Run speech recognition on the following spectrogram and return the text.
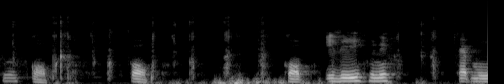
กรอบกรอบกรอบอีหลีมินี่แคบหมู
